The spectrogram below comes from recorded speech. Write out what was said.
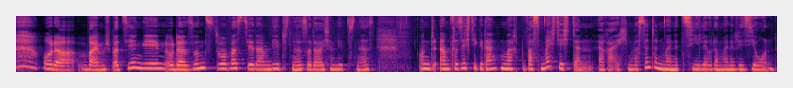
oder beim Spazierengehen oder sonst wo, was dir da am liebsten ist oder euch am liebsten ist und ähm, für sich die Gedanken macht, was möchte ich denn erreichen? Was sind denn meine Ziele oder meine Visionen?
